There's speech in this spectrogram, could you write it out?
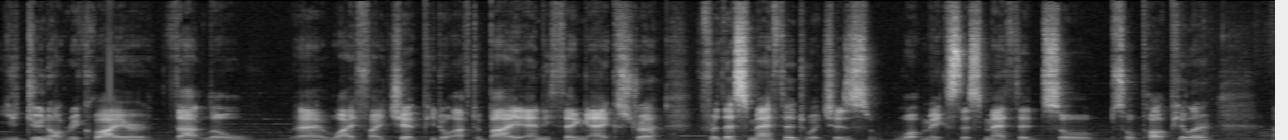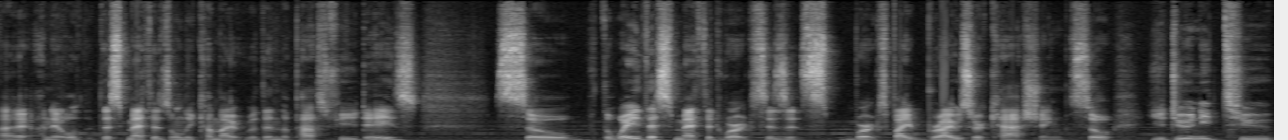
you do not require that little uh, Wi-Fi chip. You don't have to buy anything extra for this method, which is what makes this method so so popular. Uh, and it, this method's only come out within the past few days. So the way this method works is it works by browser caching. So you do need to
